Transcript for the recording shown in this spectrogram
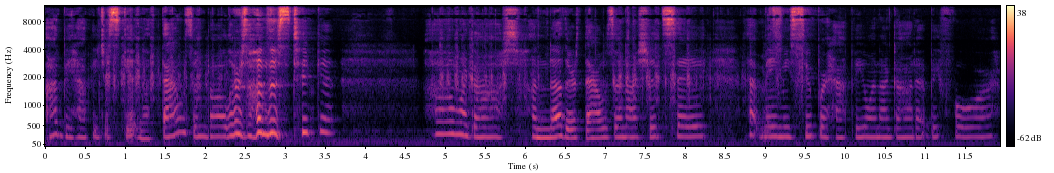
I'd be happy just getting a thousand dollars on this ticket. Oh my gosh, another thousand, I should say. That made me super happy when I got it before.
